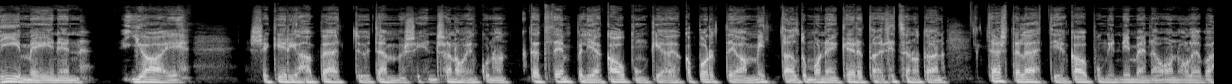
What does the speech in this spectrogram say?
viimeinen jae. Se kirjahan päättyy tämmöisiin sanoihin, kun on tätä temppeliä kaupunkia, joka portteja on mittailtu moneen kertaan. Ja sitten sanotaan, tästä lähtien kaupungin nimenä on oleva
